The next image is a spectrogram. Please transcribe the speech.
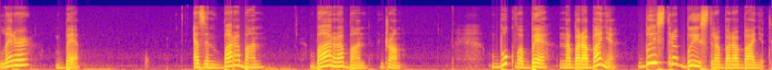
Letter B. As in барабан. Барабан. Drum. Буква «Б» на барабане быстро-быстро барабанит.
